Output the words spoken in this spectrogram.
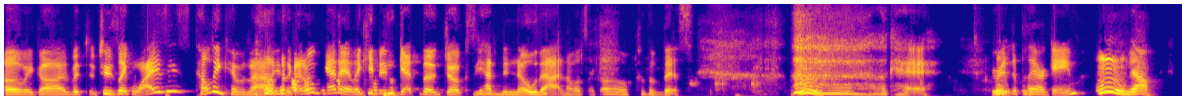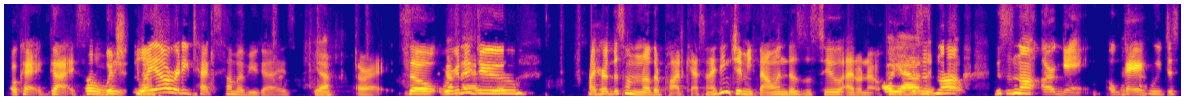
oh my god! But she's like, why is he telling him that? He's like, I don't get it. Like he didn't get the joke 'cause he had to know that, and I was like, oh, because of this. okay, you ready to play our game? Mm, yeah, Okay, guys. Oh, which wait, yeah. Leia already texted some of you guys. yeah. All right. So we're gonna do. I heard this on another podcast, and I think Jimmy Fallon does this too. I don't know. Oh yeah. This is not. show. This is not our game. Okay, we just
